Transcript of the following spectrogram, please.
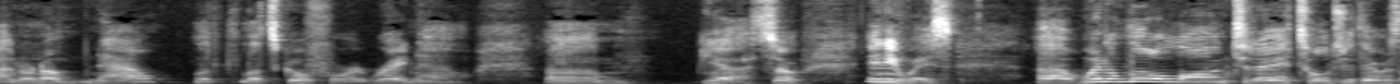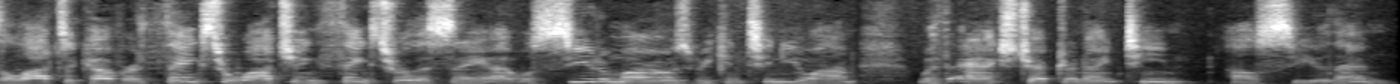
I don't know now. Let, let's go for it right now. Um, yeah. So, anyways, uh, went a little long today. I told you there was a lot to cover. Thanks for watching. Thanks for listening. I will see you tomorrow as we continue on with Acts chapter 19. I'll see you then.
